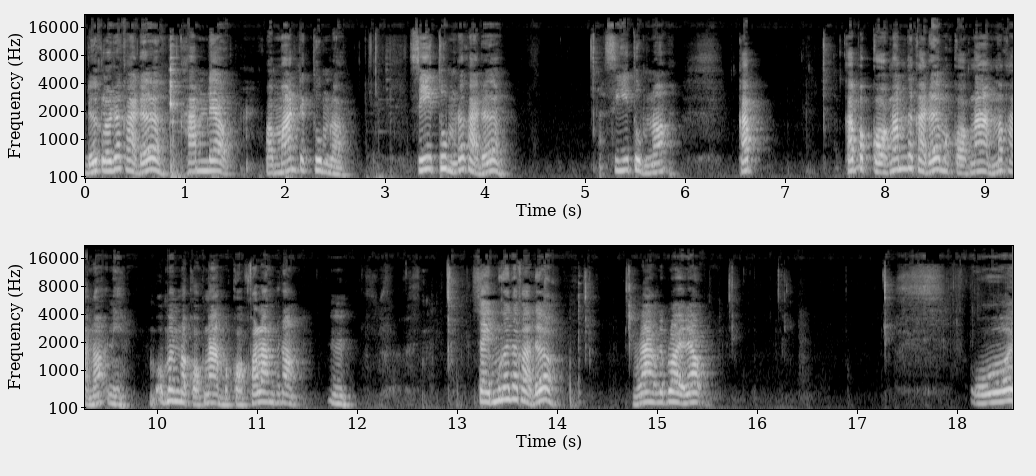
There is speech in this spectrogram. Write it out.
เดึกแล้วเด้อค่ะ เด้อคำแล้ว ประมาณจะทุ่มแล้วสี่ทุ่มเด้อค่ะ เด้อสี่ทุ่มเนาะกับกับประกอบน้ำเด้อค่ะเด้อมากอกน้ำเนาะค่ะเนาะนี่มันมากอกน้ำมากอกฝรั่งพี่น้องอืมใส่มือเด้อค่ะเด้อล้างเรียบร้อยแล้ว โอ้ย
